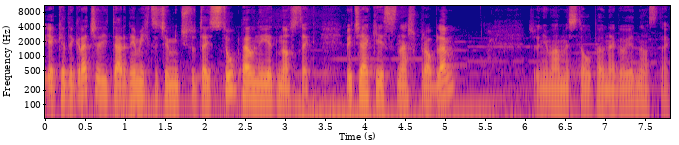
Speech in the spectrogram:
jak kiedy gracie elitarnymi chcecie mieć tutaj stół pełny jednostek. Wiecie jaki jest nasz problem? Że nie mamy stołu pełnego jednostek.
